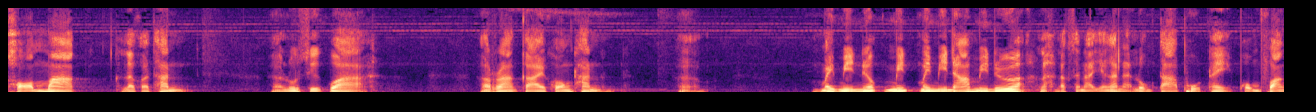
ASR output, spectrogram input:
ผอมมากแล้วก็ท่านรู้สึกว่าร่างกายของท่านไม่มีเนื้อมไม่มีน้ำมีเนื้อลักษณะอย่างนั้นแหละลงตาพูดให้ผมฟัง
